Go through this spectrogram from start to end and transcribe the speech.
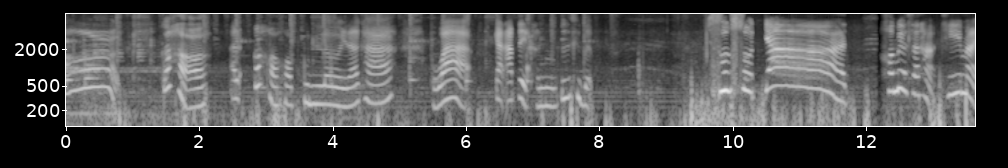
มาก ก็ขออะ ก็ขอขอบคุณเลยนะคะ เพราะว่าการอัปเดตครั้งนี้ก็คือแบบ สุดสุดๆยอดเขามีสถานที่ใหม่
